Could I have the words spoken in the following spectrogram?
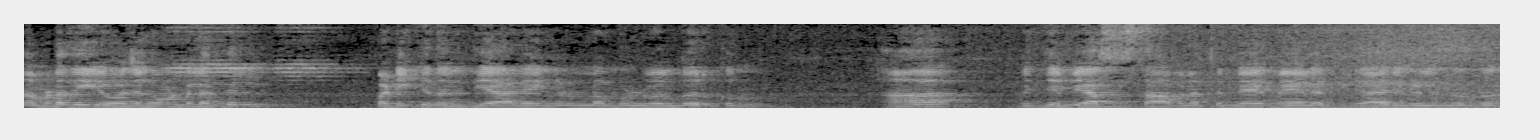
നമ്മുടെ നിയോജക മണ്ഡലത്തിൽ പഠിക്കുന്ന വിദ്യാലയങ്ങളിലുള്ള മുഴുവൻ പേർക്കും ആ വിദ്യാഭ്യാസ സ്ഥാപനത്തിന്റെ മേലധികാരികളിൽ നിന്ന്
